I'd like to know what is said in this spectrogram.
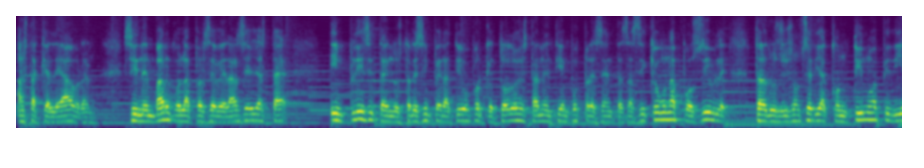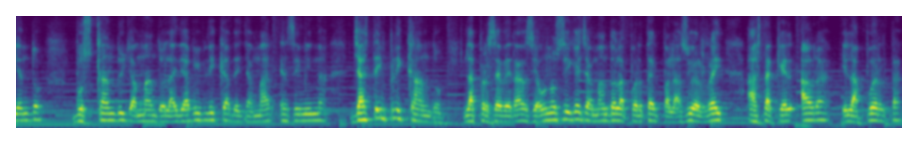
hasta que le abran. Sin embargo, la perseverancia ya está implícita en los tres imperativos porque todos están en tiempos presentes. Así que una posible traducción sería continua pidiendo, buscando y llamando. La idea bíblica de llamar en sí misma ya está implicando la perseverancia. Uno sigue llamando a la puerta del palacio del rey hasta que él abra y la puerta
